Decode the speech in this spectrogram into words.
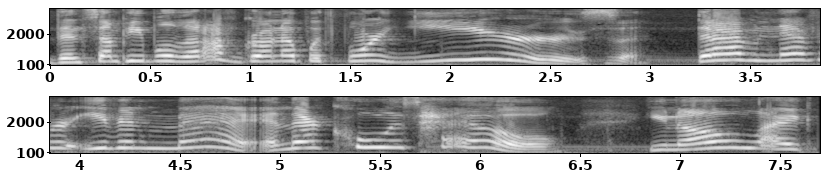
than some people that I've grown up with for years that I've never even met, and they're cool as hell. You know, like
